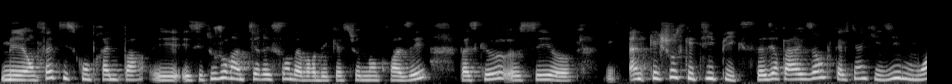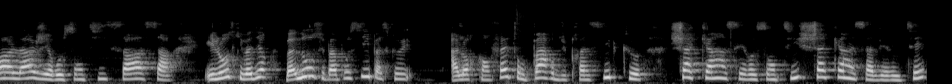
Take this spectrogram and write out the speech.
mais en fait, ils se comprennent pas. Et, c'est toujours intéressant d'avoir des questionnements croisés parce que euh, c'est euh, quelque chose qui est typique. C'est-à-dire, par exemple, quelqu'un qui dit, moi là, j'ai ressenti ça, ça, et l'autre qui va dire, bah non, c'est pas possible parce que alors qu'en fait, on part du principe que chacun a ses ressentis, chacun a sa vérité,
